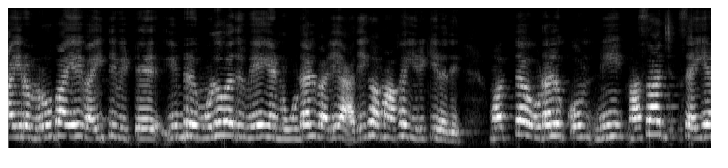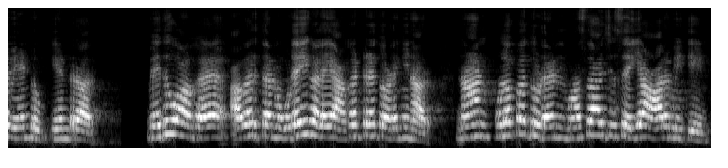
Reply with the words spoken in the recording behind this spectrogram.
ஆயிரம் ரூபாயை வைத்துவிட்டு இன்று முழுவதுமே என் உடல் வலி அதிகமாக இருக்கிறது. மொத்த உடலுக்கும் நீ மசாஜ் செய்ய வேண்டும் என்றார். மெதுவாக அவர் தன் உடைகளை அகற்றத் தொடங்கினார். நான் குழப்பத்துடன் மசாஜ் செய்ய ஆரம்பித்தேன்.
